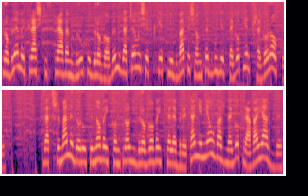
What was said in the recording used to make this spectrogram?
Problemy Kraśki z prawem w ruchu drogowym zaczęły się w kwietniu 2021 roku. Zatrzymany do rutynowej kontroli drogowej celebryta nie miał ważnego prawa jazdy.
